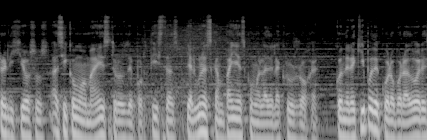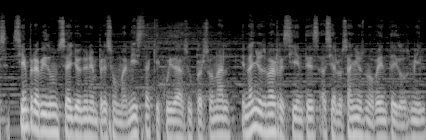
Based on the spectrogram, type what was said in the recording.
religiosos, así como a maestros, deportistas y algunas campañas como la de la Cruz Roja. Con el equipo de colaboradores siempre ha habido un sello de una empresa humanista que cuida a su personal. En años más recientes, hacia los años 90 y 2000,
